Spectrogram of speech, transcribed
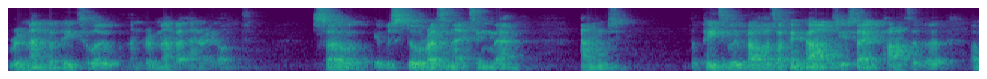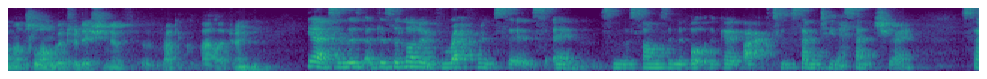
Remember Peterloo and remember Henry Hunt. So it was still resonating then. And the Peterloo ballads, I think, are, as you say, part of a, a much longer tradition of, of radical balladry. Mm-hmm. Yes, and there's, there's a lot of references in some of the songs in the book that go back to the 17th century. So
